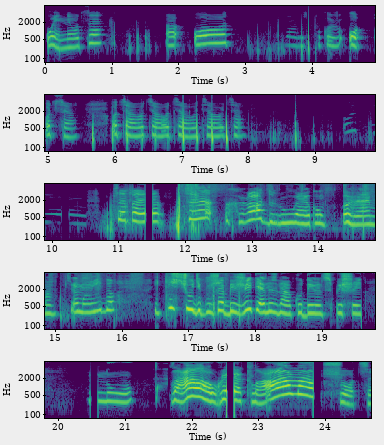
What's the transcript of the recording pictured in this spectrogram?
Ой, не оце. А от. Покажу. О, оце. Оце, оце, оце, оце, оце. Це, це гра друга, яку граємо в цьому відео. Якийсь чудик вже біжить, я не знаю, куди він спішить. Ну. Вау, реклама! Що це?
